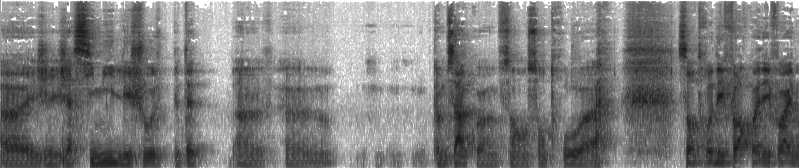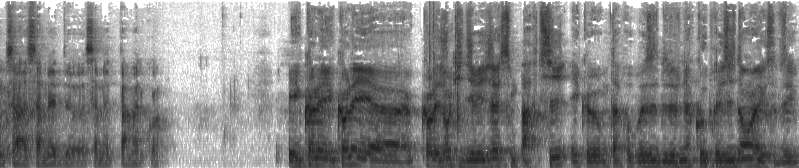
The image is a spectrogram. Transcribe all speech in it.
Euh, j'assimile les choses peut-être euh, euh, comme ça, quoi, sans, sans trop, sans trop d'efforts, quoi, des fois. Et donc ça, ça m'aide, ça m'aide pas mal, quoi. Et quand les, quand les, quand les gens qui dirigeaient sont partis et qu'on t'a proposé de devenir coprésident et que ça faisait,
